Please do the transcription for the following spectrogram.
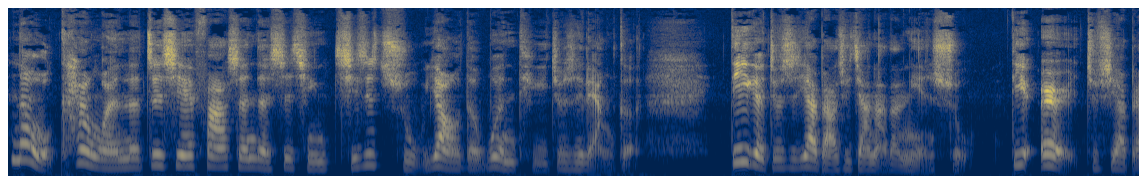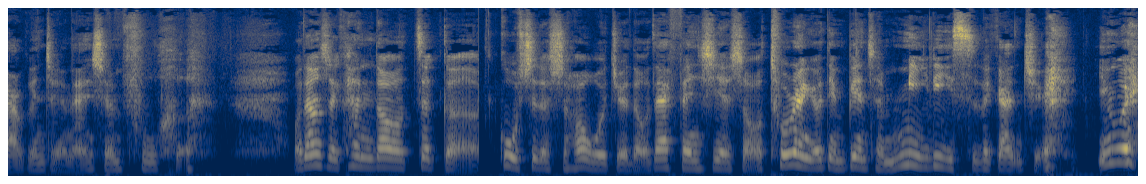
那我看完了这些发生的事情，其实主要的问题就是两个。第一个就是要不要去加拿大念书，第二就是要不要跟这个男生复合。我当时看到这个故事的时候，我觉得我在分析的时候，突然有点变成密利斯的感觉，因为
